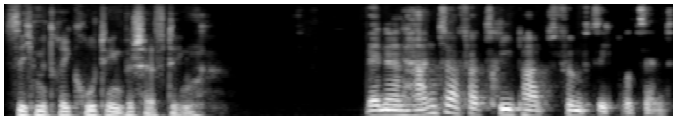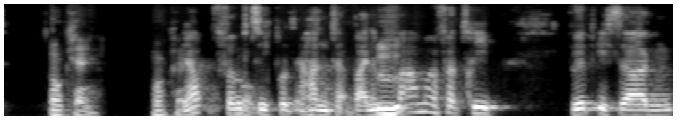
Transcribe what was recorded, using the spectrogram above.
sich mit Recruiting beschäftigen? Wenn er einen Hunter-Vertrieb hat, 50 Prozent. Okay. okay. Ja, 50 Prozent Hunter. Bei einem mhm. Pharma-Vertrieb würde ich sagen,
